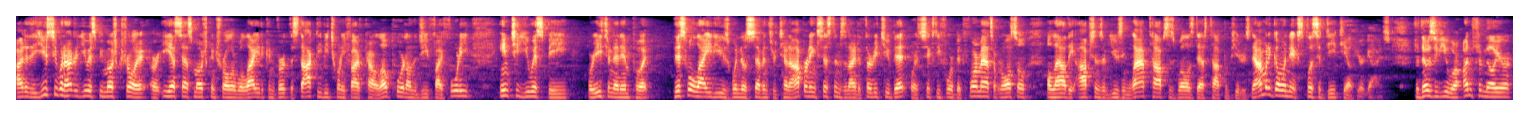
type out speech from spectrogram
Either the UC100 USB motion controller or ESS motion controller will allow you to convert the stock DB25 parallel port on the G540 into USB or Ethernet input. This will allow you to use Windows 7 through 10 operating systems in either 32-bit or 64-bit formats. It will also allow the options of using laptops as well as desktop computers. Now I'm going to go into explicit detail here, guys. For those of you who are unfamiliar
